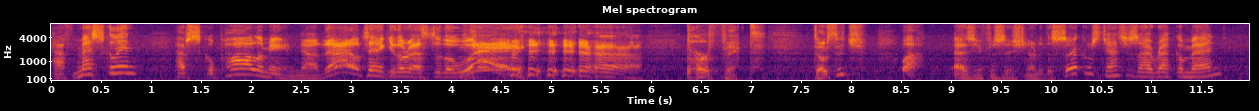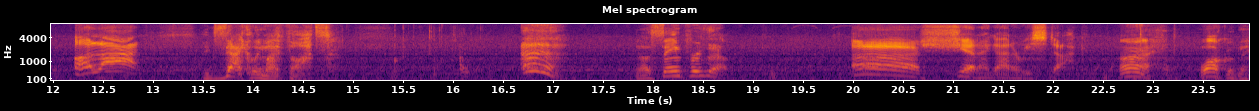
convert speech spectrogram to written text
Half mescaline, half scopolamine. Now that'll take you the rest of the way. yeah, perfect. Dosage? well, as your physician under the circumstances, I recommend a lot. Exactly my thoughts. Now the same for them. Ah, shit, I gotta restock. All right, walk with me.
